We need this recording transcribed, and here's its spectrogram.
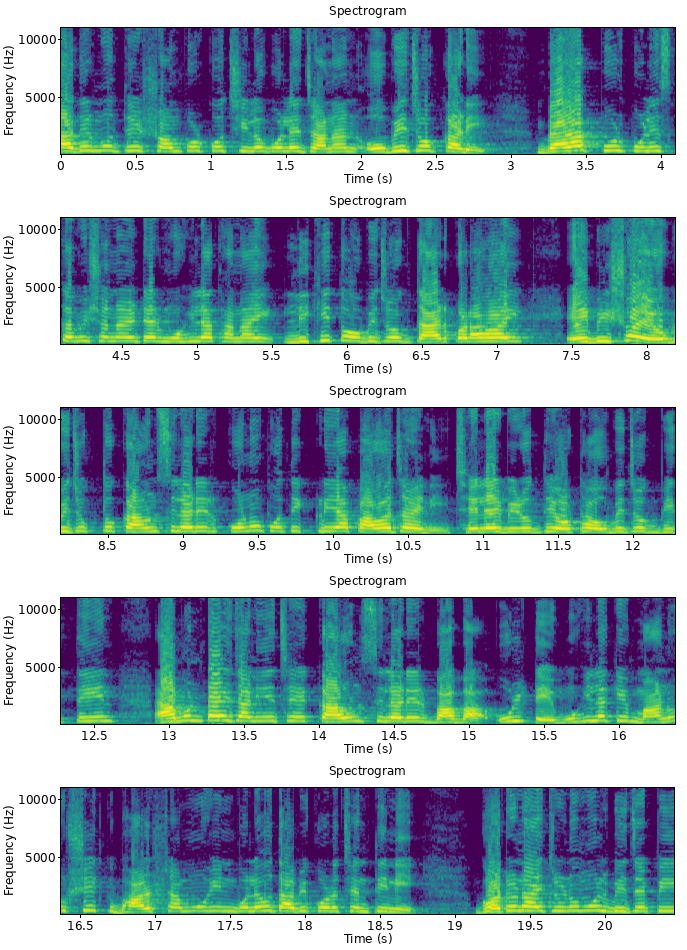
তাদের মধ্যে সম্পর্ক ছিল বলে জানান অভিযোগকারী। ব্যারাকপুর পুলিশ কমিশনারেটের মহিলা থানায় লিখিত অভিযোগ দায়ের করা হয়। এই বিষয়ে অভিযুক্ত কাউন্সিলরের কোনো প্রতিক্রিয়া পাওয়া যায়নি। ছেলের বিরুদ্ধে ওঠা অভিযোগ ভিত্তিহীন, এমনটাই জানিয়েছে কাউন্সিলরের বাবা। উল্টে মহিলাকে মানসিক ভারসাম্যহীন বলেও দাবি করেছেন তিনি। ঘটনায় তৃণমূল বিজেপি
